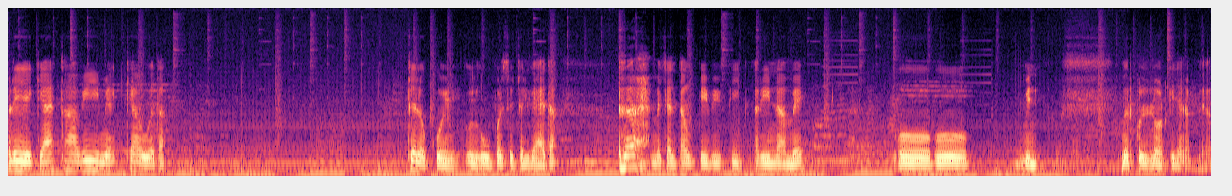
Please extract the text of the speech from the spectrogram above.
अरे, ये क्या था अभी? मैं क्या हुआ था? चलो, कोई नहीं, ऊपर से चल गया था। मैं चलता हूँ पीवीपी अरीना में। ओहो मेरे को लौट के जाना पड़ेगा।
